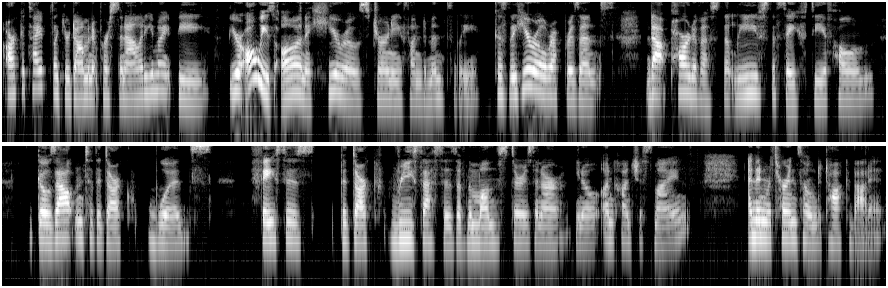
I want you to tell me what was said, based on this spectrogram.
archetype, like your dominant personality might be, you're always on a hero's journey fundamentally because the hero represents that part of us that leaves the safety of home, goes out into the dark woods, faces the dark recesses of the monsters in our, you know, unconscious mind, and then returns home to talk about it.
